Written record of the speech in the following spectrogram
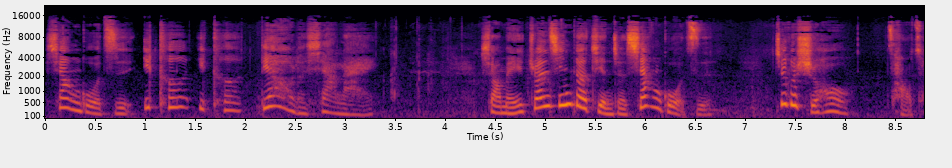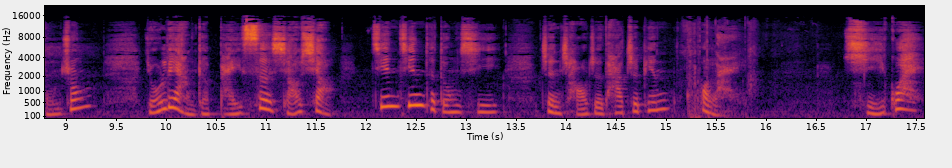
橡果子一颗一颗掉了下来。小梅专心的捡着橡果子。这个时候，草丛中有两个白色、小小、尖尖的东西，正朝着她这边过来。奇怪，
